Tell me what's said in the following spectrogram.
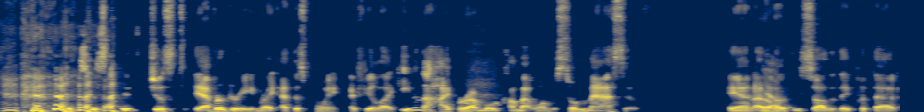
it's just it's just evergreen right at this point. I feel like even the hype around Mortal Kombat One was so massive. And I don't Yeah. know if you saw that they put that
